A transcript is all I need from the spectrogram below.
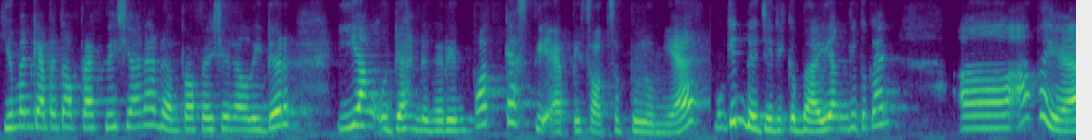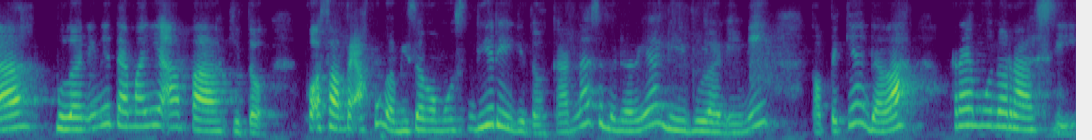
human capital practitioner, dan professional leader yang udah dengerin podcast di episode sebelumnya, mungkin udah jadi kebayang gitu kan, uh, apa ya bulan ini temanya apa gitu. Kok sampai aku nggak bisa ngomong sendiri gitu. Karena sebenarnya di bulan ini topiknya adalah remunerasi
